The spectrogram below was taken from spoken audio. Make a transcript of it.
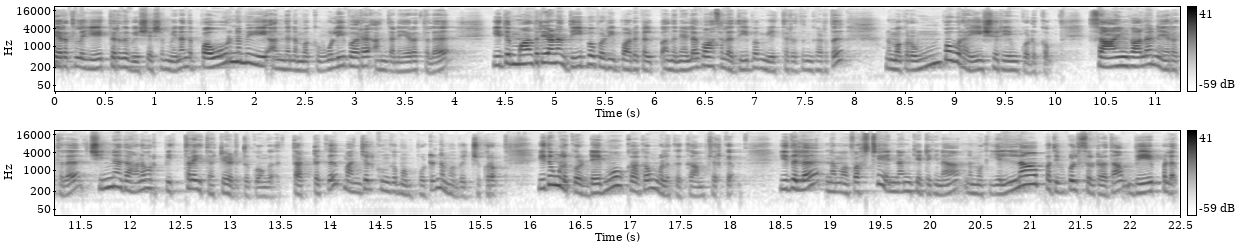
நேரத்தில் ஏற்றுறது விசேஷம். ஏன்னா அந்த பௌர்ணமி அந்த நமக்கு ஒளி வர அந்த நேரத்தில் இது மாதிரியான தீப வழிபாடுகள் அந்த நிலவாசல தீபம் ஏற்றுறதுங்கிறது நமக்கு ரொம்ப ஒரு ஐஸ்வர்யம் கொடுக்கும். சாயங்கால நேரத்தில் சின்னதான ஒரு பித்தளை தட்டு எடுத்துக்கோங்க. தட்டுக்கு மஞ்சள் குங்குமம் போட்டு நம்ம வச்சுக்கிறோம். இது உங்களுக்கு ஒரு டெமோக்காக உங்களுக்கு காமிச்சிருக்கேன் இதில் நம்ம ஃபஸ்ட்டு என்னன்னு கேட்டிங்கன்னா நமக்கு எல்லா பதிவுகள் சொல்கிறது தான் வேப்பலை.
